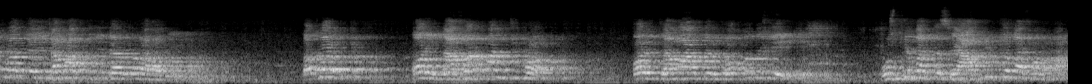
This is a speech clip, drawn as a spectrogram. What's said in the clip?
তোমাকে এই জামাত থেকে বের করা হবে তখন ওই নাফরমান যুবক ওই জামাতের পক্ষ থেকে বুঝতে পারতেছে আপনি তো নাফরমান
